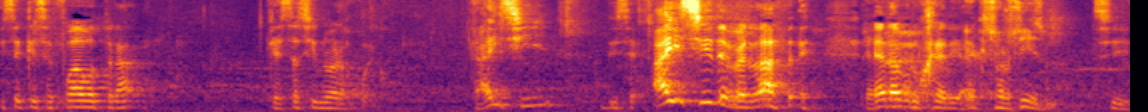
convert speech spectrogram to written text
Dice que se fue a otra, que esta sí no era juego. Que ahí sí, dice, ahí sí de verdad era brujería. Exorcismo. Sí.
